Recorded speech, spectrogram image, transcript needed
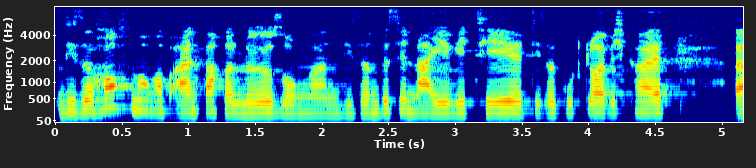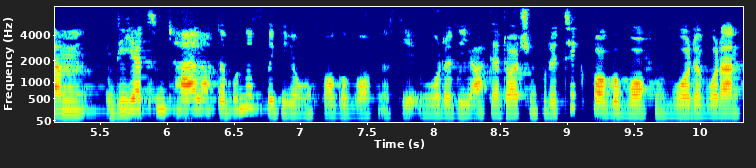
diese Hoffnung auf einfache Lösungen, diese ein bisschen Naivität, diese Gutgläubigkeit, ähm, die ja zum Teil auch der Bundesregierung vorgeworfen ist, die wurde, die auch der deutschen Politik vorgeworfen wurde, wo dann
